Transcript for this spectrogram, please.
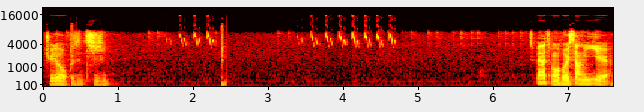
觉得我不是鸡。这边要怎么回上一页？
